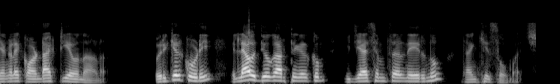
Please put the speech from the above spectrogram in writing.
ഞങ്ങളെ കോൺടാക്ട് ചെയ്യാവുന്നതാണ്. ഒരിക്കൽ കൂടി എല്ലാ ഉദ്യോഗാർത്ഥികൾക്കും വിജയാശംസകൾ നേരുന്നു. താങ്ക് സോ മച്ച്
